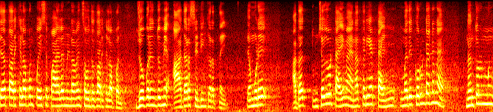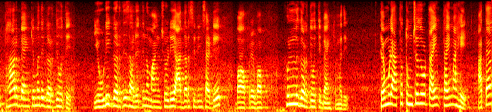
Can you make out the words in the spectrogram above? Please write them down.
त्या तारखेला पण पैसे पाहायला मिळणार नाही चौदा तारखेला पण. जोपर्यंत तुम्ही आधार सेटिंग करत नाही. त्यामुळे आता तुमचा जो टाईम आहे ना तर या टाईममध्ये करून टाका ना. नंतर मग फार बँकेमध्ये गर्दी होते. एवढी गर्दी झाली होती ना मागच्या वेळी आधार सेटिंगसाठी बापरे बाप फुल गर्दी होती बँकेमध्ये. त्यामुळे आता तुमच्याजवळ टाईम टाईम आहे. आता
